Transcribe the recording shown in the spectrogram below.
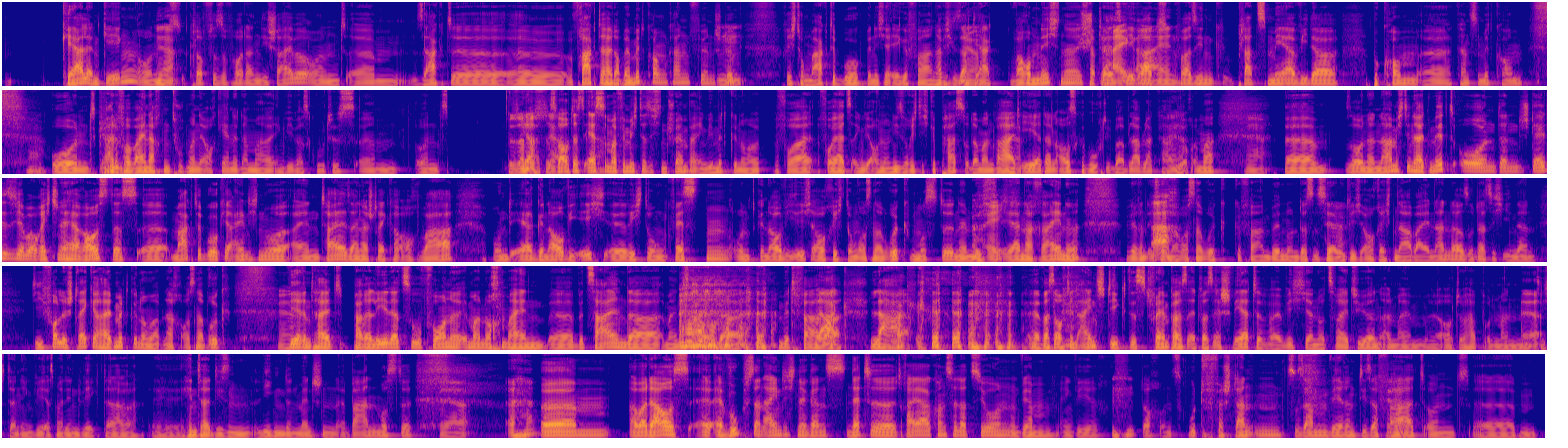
Kerl entgegen und Ja. klopfte sofort an die Scheibe und ähm, sagte, äh, fragte halt, ob er mitkommen kann für ein Stück. Richtung Magdeburg bin ich ja eh gefahren. Habe ich gesagt, ja, Ja. warum nicht? Ne? Ich habe ja jetzt eh gerade quasi einen Platz mehr wieder bekommen. Äh, kannst du mitkommen? Ja. Und gerade vor Weihnachten tut man ja auch gerne dann mal irgendwie was Gutes. Ähm, und Besonders, ja, das war auch das erste Mal für mich, dass ich einen Tramper irgendwie mitgenommen habe. Bevor, vorher hat es irgendwie auch noch nie so richtig gepasst oder man war halt Ja. eher dann ausgebucht über Blablacar, wie Ja. auch immer. Ja. Ähm, so, und dann nahm ich den halt mit und dann stellte sich aber auch recht schnell heraus, dass äh, Magdeburg ja eigentlich nur ein Teil seiner Strecke auch war und er genau wie ich äh, Richtung Westen und genau wie ich auch Richtung Osnabrück musste, nämlich Ach, eher nach Rheine, während ich Ach. dann nach Osnabrück gefahren bin und das ist ja, Ja. wirklich auch recht nah beieinander, sodass ich ihn dann die volle Strecke halt mitgenommen habe nach Osnabrück, Ja. während halt parallel dazu vorne immer noch mein äh, bezahlender, mein zahlender Mitfahrer Lag. lag, äh, was auch den Einstieg des Trampers etwas erschwerte, weil ich ja nur zwei Türen an meinem äh, Auto habe und man Ja. sich dann irgendwie erstmal den Weg da äh, hinter diesen liegenden Menschen äh, bahnen musste. Ja. Ähm, aber daraus äh, erwuchs dann eigentlich eine ganz nette Dreierkonstellation und wir haben irgendwie doch uns gut verstanden zusammen während dieser Fahrt und ähm,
